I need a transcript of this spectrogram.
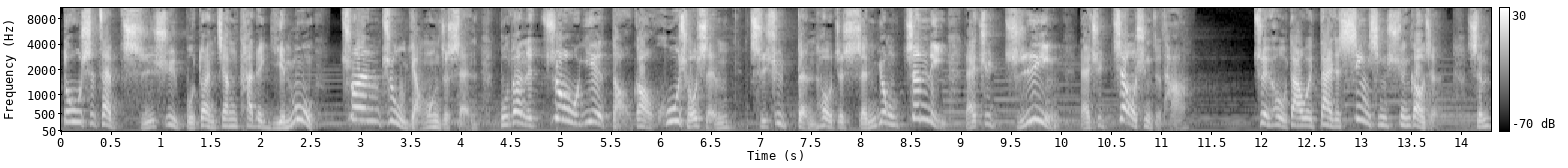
都是在持续不断将他的眼目专注仰望着神，不断的昼夜祷告、呼求神，持续等候着神用真理来去指引、来去教训着他。最后，大卫带着信心宣告着：神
